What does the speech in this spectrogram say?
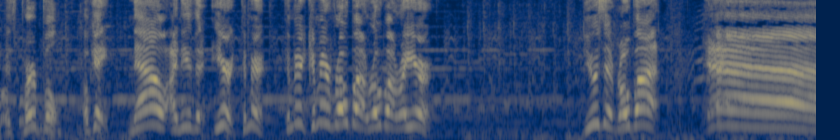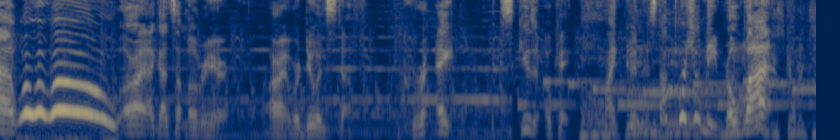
It's purple. Okay, now I need the. Here, come here, come here, come here, robot, robot, right here. Use it, robot. Yeah. Woo, woo, woo. All right, I got something over here. All right, we're doing stuff. Great. Hey, excuse it. Okay. My goodness, stop pushing me, robot. Nobody's coming to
